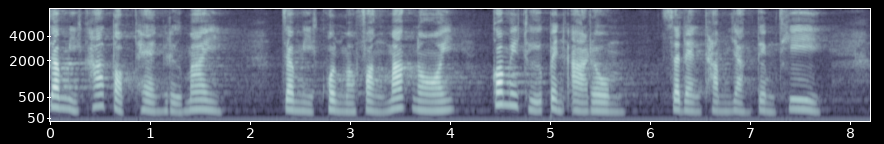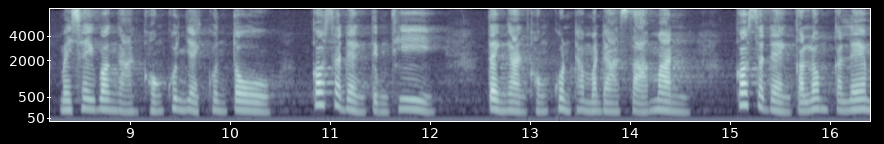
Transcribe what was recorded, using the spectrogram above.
จะมีค่าตอบแทนหรือไม่ จะมีคนมาฟังมากน้อย ก็ไม่ถือเป็นอารมณ์ แสดงธรรมอย่างเต็มที่ ไม่ใช่ว่างานของคนใหญ่คนโต ก็แสดงเต็มที่ แต่งานของคนธรรมดาสามัญก็แสดงกระล่อมกระแล่ม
